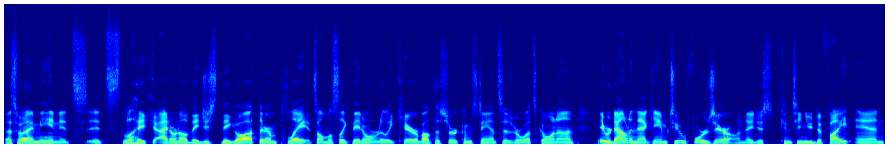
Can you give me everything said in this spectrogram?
That's what I mean. It's it's like I don't know. They just they go out there and play. It's almost like they don't really care about the circumstances or what's going on. They were down in that game too, 4-0, and they just continued to fight and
